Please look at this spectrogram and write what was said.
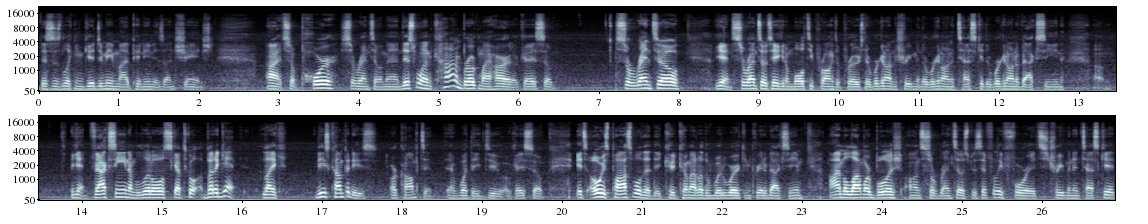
this is looking good to me. My opinion is unchanged. All right, so poor Sorrento, man. This one kind of broke my heart. Okay, so Sorrento. Again, Sorrento taking a multi-pronged approach. They're working on a treatment. They're working on a test kit. They're working on a vaccine. Um, again, vaccine. I'm a little skeptical, but again, like these companies are competent at what they do. Okay, so it's always possible that they could come out of the woodwork and create a vaccine. I'm a lot more bullish on Sorrento specifically for its treatment and test kit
